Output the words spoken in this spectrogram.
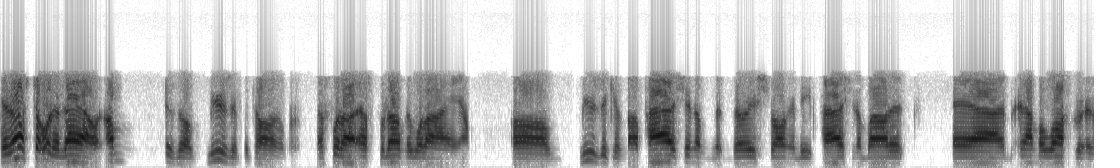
as I started out, I'm as a music photographer. That's what I. That's predominantly what I am. Um, music is my passion. I'm very strong and deep passion about it, and, and I'm a rocker at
